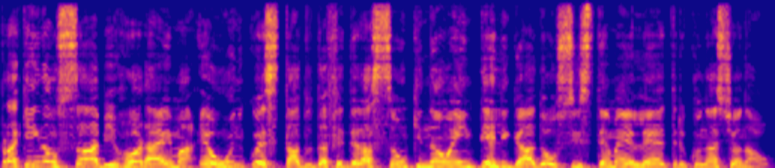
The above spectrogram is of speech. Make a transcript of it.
Para quem não sabe, Roraima é o único estado da federação que não é interligado ao sistema elétrico nacional.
